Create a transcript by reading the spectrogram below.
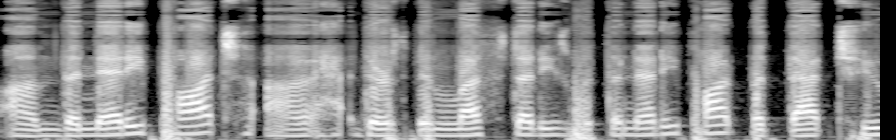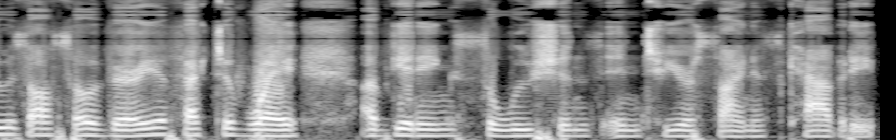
Um, the neti pot, uh, there's been less studies with the neti pot, but that too is also a very effective way of getting solutions into your sinus cavity.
